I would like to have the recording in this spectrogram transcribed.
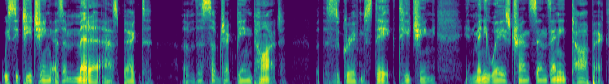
We see teaching as a meta aspect of the subject being taught. But this is a grave mistake. Teaching, in many ways, transcends any topic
